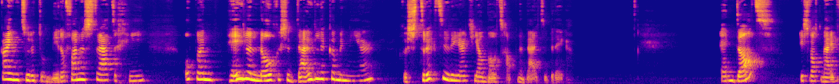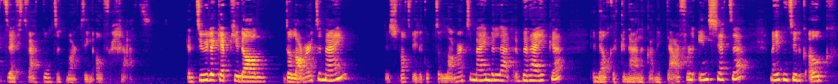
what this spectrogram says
kan je natuurlijk door middel van een strategie op een hele logische, duidelijke manier gestructureerd jouw boodschap naar buiten brengen. En dat is wat mij betreft waar content marketing over gaat. En natuurlijk heb je dan de lange termijn. Dus wat wil ik op de lange termijn bereiken? En welke kanalen kan ik daarvoor inzetten? Maar je hebt natuurlijk ook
